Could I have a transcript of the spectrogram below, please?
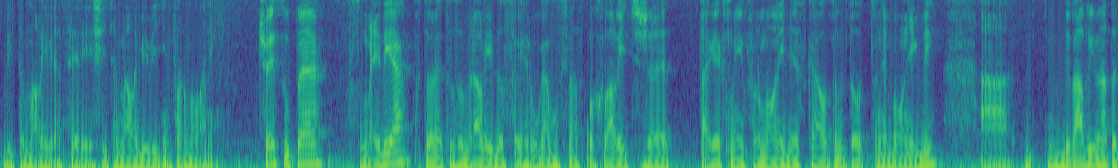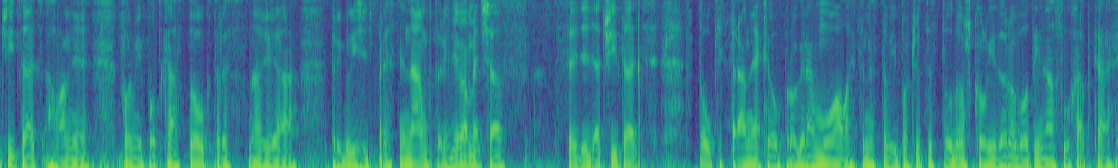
by to mali viacej riešiť a mali by byť informovaní. Čo je super, sú médiá, ktoré to zobrali do svojich rúk a musím vás pochváliť, že tak, jak sme informovali dneska o tomto, to nebolo nikdy. A baví ma to čítať a hlavne formy podcastov, ktoré sa snažia priblížiť presne nám, ktorí nemáme čas sedieť a čítať stovky strán nejakého programu, ale chceme si to vypočuť cestou do školy, do roboty, na sluchatkách.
